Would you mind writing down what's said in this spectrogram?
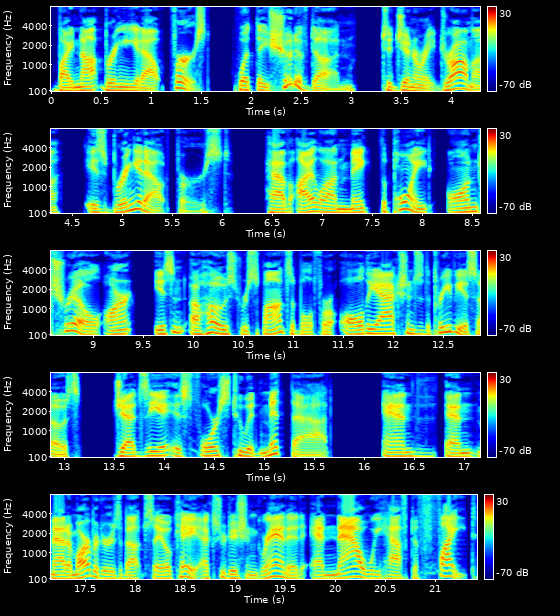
by not bringing it out first. What they should have done to generate drama is bring it out first, have Ilon make the point on Trill aren't isn't a host responsible for all the actions of the previous hosts. Jadzia is forced to admit that, and and Madam Arbiter is about to say, okay, extradition granted, and now we have to fight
